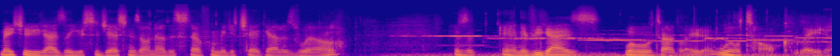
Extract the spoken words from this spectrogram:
make sure you guys leave your suggestions on other stuff for me to check out as well. And if you guys, well, we'll talk later. We'll talk later.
